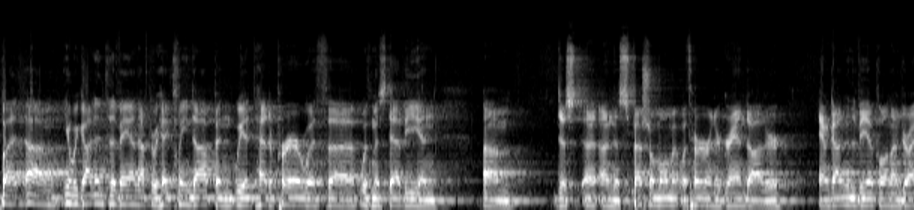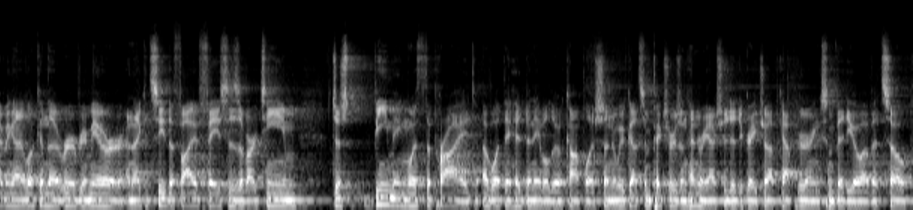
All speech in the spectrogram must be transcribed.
But um, you know, we got into the van after we had cleaned up, and we had had a prayer with uh, with Miss Debbie, and um, just on a special moment with her and her granddaughter. And got into the vehicle, and I'm driving, and I look in the rearview mirror, and I could see the five faces of our team just beaming with the pride of what they had been able to accomplish. And we've got some pictures, and Henry actually did a great job capturing some video of it. So,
